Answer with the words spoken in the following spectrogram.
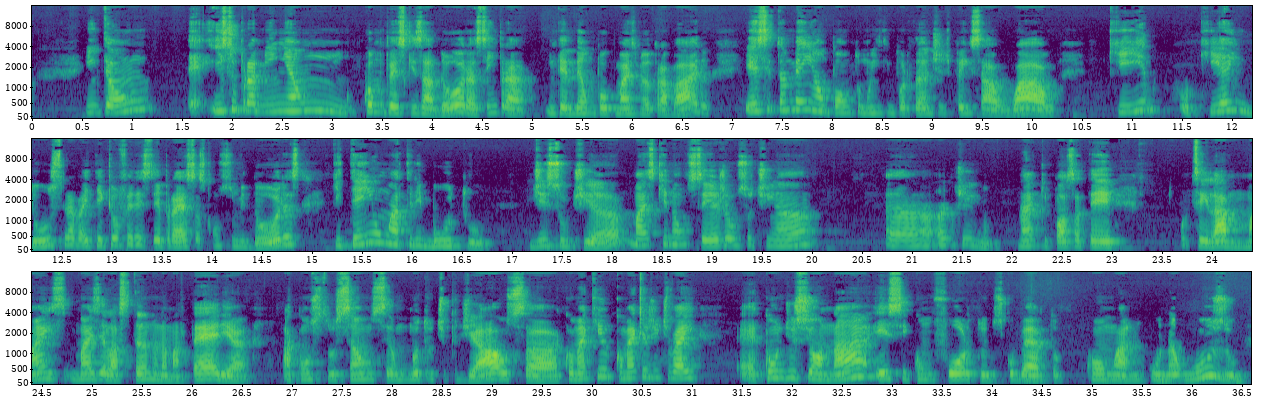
Então, é, isso para mim é um, como pesquisador, assim, para entender um pouco mais meu trabalho, esse também é um ponto muito importante de pensar, uau, que o que a indústria vai ter que oferecer para essas consumidoras que tenham um atributo de sutiã, mas que não seja o sutiã uh, antigo, né? Que possa ter, sei lá, mais mais elastano na matéria, a construção ser um outro tipo de alça. Como é que como é que a gente vai é, condicionar esse conforto descoberto com a, o não uso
